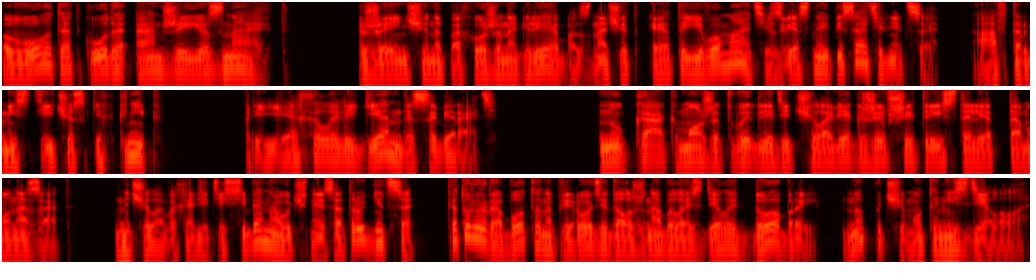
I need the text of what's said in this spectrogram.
Вот откуда Анжи ее знает. Женщина похожа на Глеба, значит, это его мать, известная писательница, автор мистических книг. Приехала легенды собирать. Ну как может выглядеть человек, живший 300 лет тому назад? Начала выходить из себя научная сотрудница — которую работа на природе должна была сделать доброй, но почему-то не сделала.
